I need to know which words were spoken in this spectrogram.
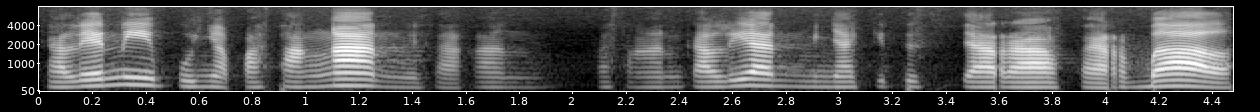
kalian nih punya pasangan, misalkan pasangan kalian menyakiti secara verbal,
